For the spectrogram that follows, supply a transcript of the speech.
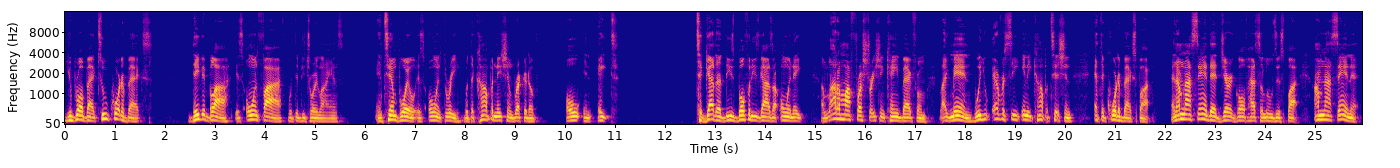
You brought back two quarterbacks. David Blough is 0-5 with the Detroit Lions, and Tim Boyle is 0-3 with the combination record of 0-8. Together, these both of these guys are 0-8. A lot of my frustration came back from like, man, will you ever see any competition at the quarterback spot? And I'm not saying that Jared Goff has to lose his spot. I'm not saying that.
